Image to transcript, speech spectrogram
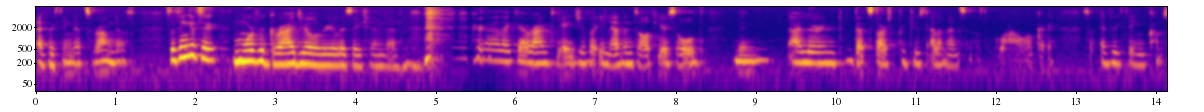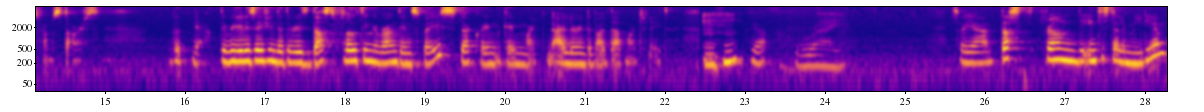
everything that's around us So I think it's a more of a gradual realization than uh, like around the age of 11, 12 years old. Then I learned that stars produce elements, and I was like, wow, okay, so everything comes from stars. But yeah, the realization that there is dust floating around in space that came came much. I learned about that much later. Mm-hmm. Yeah. Right. So yeah, dust from the interstellar medium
